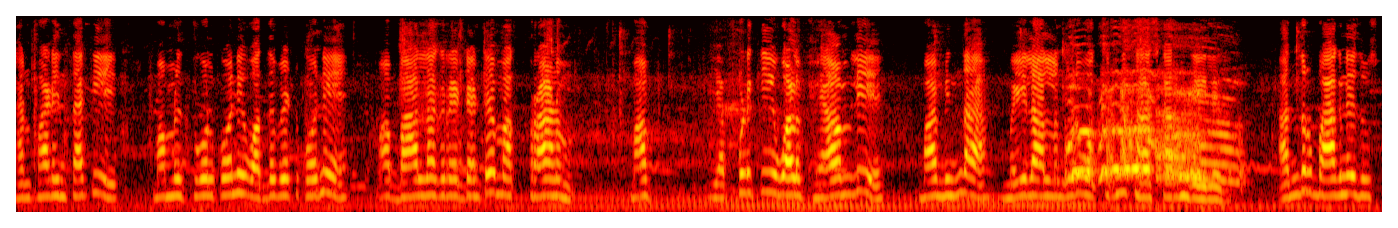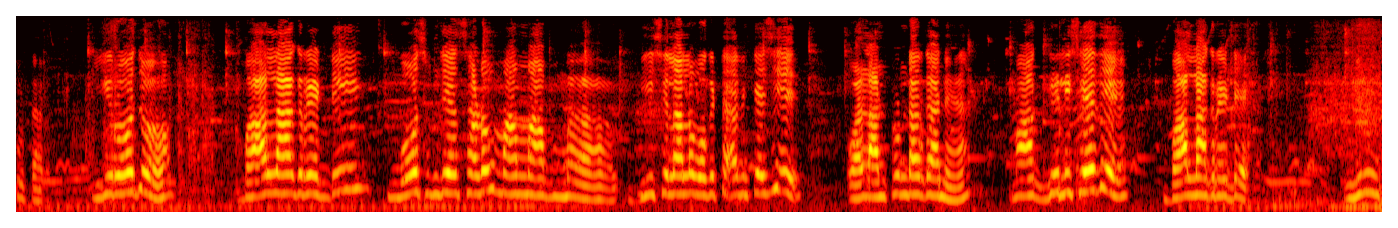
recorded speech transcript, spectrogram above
కనపడిన తాకి మమ్మల్ని తోలుకొని వద్ద పెట్టుకొని మా బాలనాగిరెడ్డి అంటే మాకు ప్రాణం. మా ఎప్పటికీ వాళ్ళ ఫ్యామిలీ మా మీద మహిళలను కూడా ఒక్కరిని సంస్కారం చేయలేదు. అందరూ బాగానే చూసుకుంటారు. ఈరోజు బాలనాగరెడ్డి మోసం చేశాడు మా మా మా బీసీలలో ఒకటానికేసి వాళ్ళు అంటుండారు కానీ మా గెలిచేది బాలనాగిరెడ్డే ఇన్-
